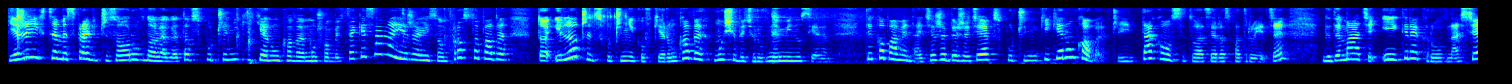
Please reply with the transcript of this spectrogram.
jeżeli chcemy sprawdzić, czy są równoległe, to współczynniki kierunkowe muszą być takie same. Jeżeli są prostopadłe, to iloczyn współczynników kierunkowych musi być równy minus 1. Tylko pamiętajcie, że bierzecie współczynniki kierunkowe, czyli taką sytuację rozpatrujecie, gdy macie y równa się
